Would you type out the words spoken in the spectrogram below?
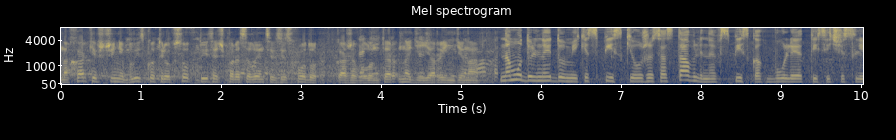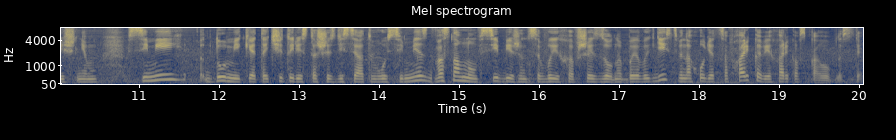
На Харківщині близько 300 тисяч переселенців зі сходу, каже волонтер Надія Риндіна. На модульные домики списки уже составлены, в списках более тысячи с лишним семей. Домики это 468 мест. В основном все беженцы, выехавшие из зоны боевых действий, находятся в Харькове и Харьковской области.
